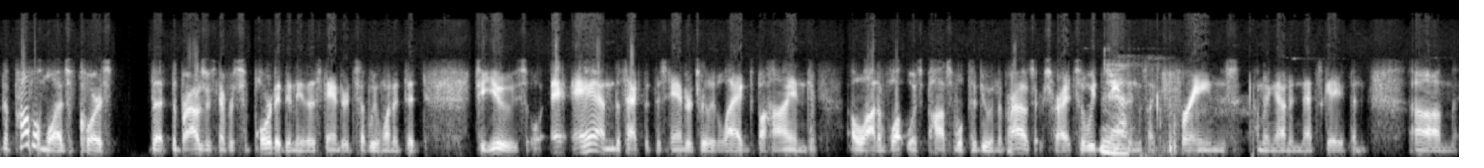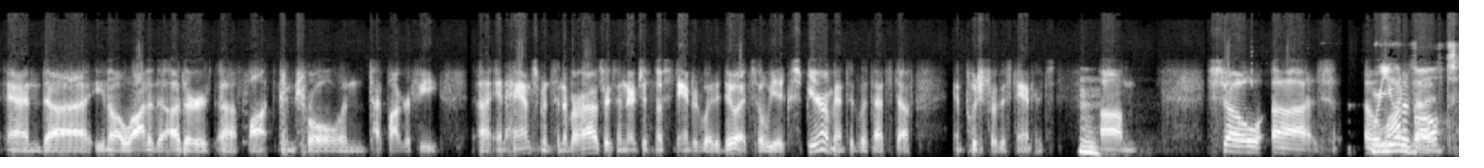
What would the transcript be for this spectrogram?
The problem was, of course, the, the browsers never supported any of the standards that we wanted to to use, and the fact that the standards really lagged behind a lot of what was possible to do in the browsers, right? So we'd yeah. see things like frames coming out in Netscape, and um, and uh, you know a lot of the other uh, font control and typography uh, enhancements in the browsers, and there's just no standard way to do it. So we experimented with that stuff and pushed for the standards. Hmm. Um, so, uh, were you involved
